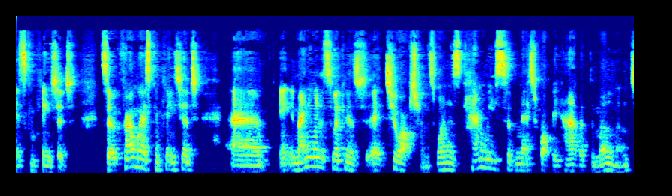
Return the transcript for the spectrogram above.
is completed? So firmware is completed. Emmanuel is looking at two options. One is, can we submit what we have at the moment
